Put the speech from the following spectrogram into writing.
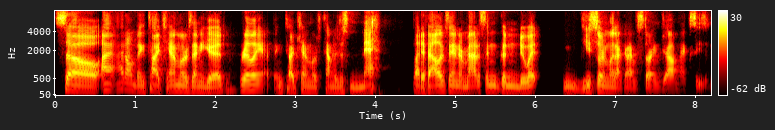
So I, I don't think Ty Chandler is any good, really. I think Ty Chandler's kind of just meh. But if Alexander Mattison couldn't do it, he's certainly not going to have a starting job next season.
